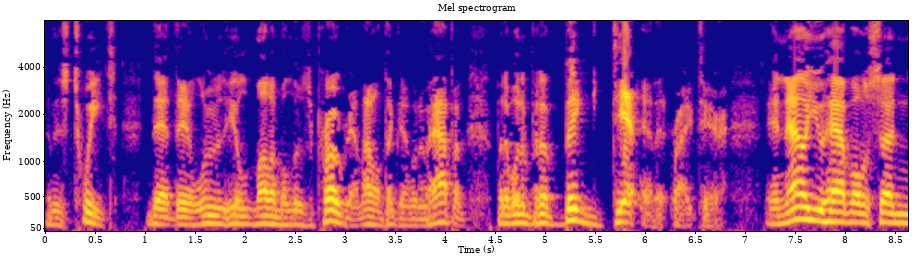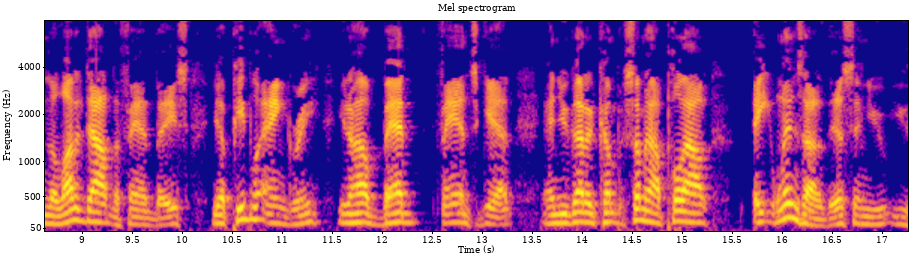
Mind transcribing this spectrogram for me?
in his tweet, that they'll lose, he'll Mullen will lose the program. I don't think that would have happened, but it would have been a big dent in it right there. And now you have all of a sudden a lot of doubt in the fan base. You have people angry. You know how bad fans get, and you got to come somehow pull out eight wins out of this, and you, you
